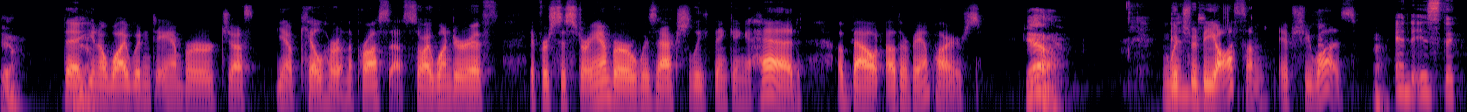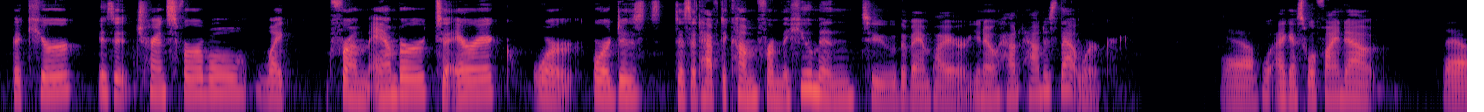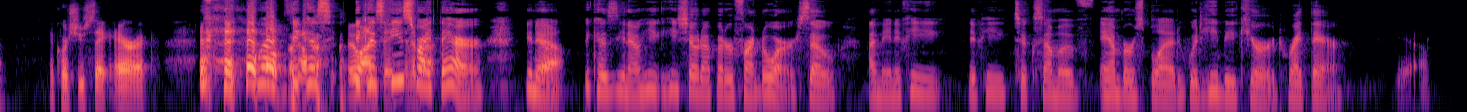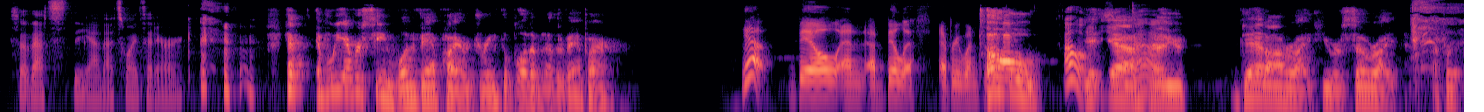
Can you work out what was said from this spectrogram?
Yeah. That Yeah. you know, why wouldn't Amber just you know kill her in the process? So I wonder if if her sister Amber was actually thinking ahead about other vampires, Yeah. which And- would be awesome if she was. And is the the cure is it transferable like from Amber to Eric or or does does it have to come from the human to the vampire? You know, how how does that work? Yeah, Well, I guess we'll find out. yeah. Of course, you say Eric. Well, because because he's right about. there, you know, Yeah. because you know, he he showed up at her front door. So, I mean, if he if he took some of Amber's blood, would he be cured right there? Yeah. So that's yeah, that's why I said Eric. Have, have we ever seen one vampire drink the blood of another vampire? Yeah, Bill and uh, Billith. Everyone. drinks Oh, oh, y- yeah. duh. No, you're dead on right. You are so right. I, for, I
